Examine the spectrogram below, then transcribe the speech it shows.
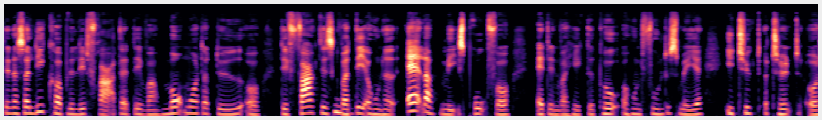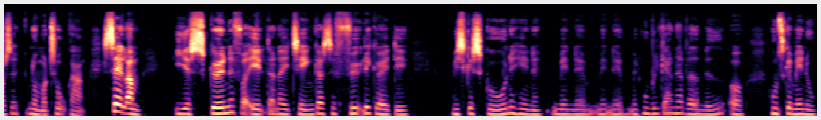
den er så lige koblet lidt fra, da det var mormor, der døde, og det faktisk var mm. der, hun havde allermest brug for, at den var hægtet på, og hun fulgte med jer i tygt og tyndt, også nummer to gang. Selvom I er skønne forældre, når I tænker, selvfølgelig gør I det, vi skal skåne hende, men, øh, men, øh, men hun vil gerne have været med, og hun skal med nu.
